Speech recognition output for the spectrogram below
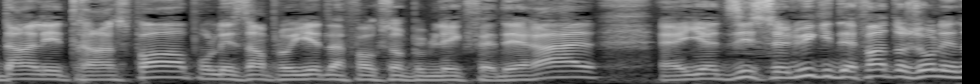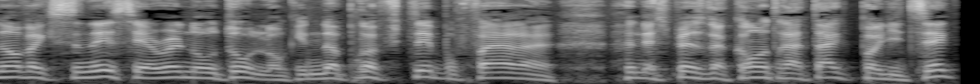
dans les transports pour les employés de la fonction publique fédérale. Euh, il a dit, celui qui défend toujours les non-vaccinés, c'est Aaron O'Toole. Donc, il en a profité pour faire une espèce de contre-attaque politique.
